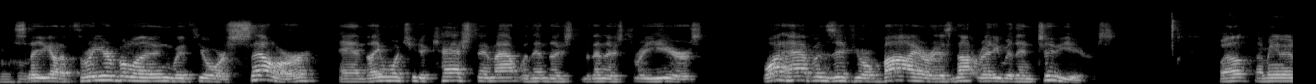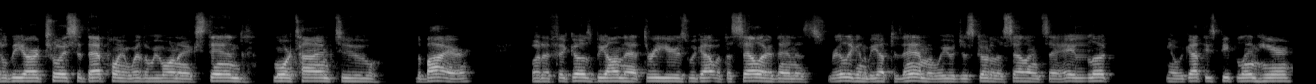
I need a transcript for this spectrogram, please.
Mhm. So you got a three year balloon with your seller and they want you to cash them out within those within those three years. What happens if your buyer is not ready within two years? Well, I mean, it'll be our choice at that point whether we want to extend more time to the buyer. But if it goes beyond that three years we got with the seller, then it's really going to be up to them. And we would just go to the seller and say, hey, look, you know, we got these people in here.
